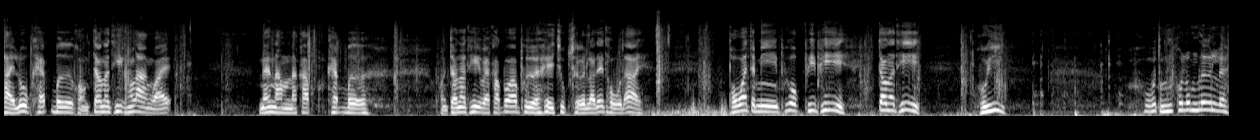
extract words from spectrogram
ถ่ายรูปแคปเบอร์ของเจ้าหน้าที่ข้างล่างไว้ แนะนำนะครับแคปเบอร์ของเจ้าหน้าที่ไว้ครับเพราะว่าเผื่อให้ฉุกเฉินเราได้โทรได้ เพราะว่าจะมีพวกพี่ๆเจ้าหน้าที่หุยโหตรงนี้เขาล่มลื่นเลย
